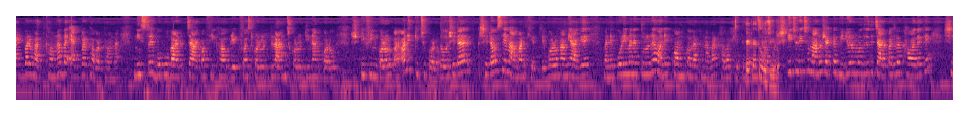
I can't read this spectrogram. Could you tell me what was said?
একবার ভাত খাও না বা একবার খাবার খাও না। নিশ্চয়ই বহুবার চা কফি খাও ব্রেকফাস্ট করো লাঞ্চ করো ডিনার করো টিফিন করো অনেক কিছু করো। তো সেটা সেটাও সেম আমার ক্ষেত্রে। বরং আমি আগে মানে পরিমাণের তুলনায় অনেক কম কম এখন আমার খাবার খেতে। কিছু কিছু মানুষ একটা ভিডিওর মধ্যে যদি চার পাঁচবার খাওয়া দেখে সে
